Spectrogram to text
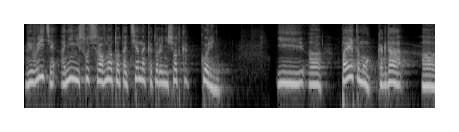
в иврите, они несут все равно тот оттенок, который несет корень. И э, поэтому, когда э,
